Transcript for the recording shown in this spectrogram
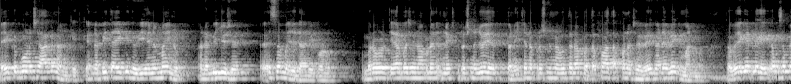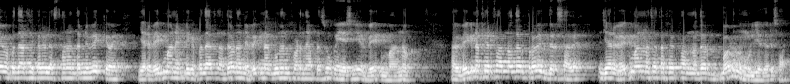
એક ગુણ છે આજ્ઞાંકિત, કે એના પિતાએ કીધું એને માન્યું. અને બીજું છે એ સમજદારીપણું. બરાબર? ત્યાર પછી આપણે નેક્સ્ટ પ્રશ્ન જોઈએ, તો નીચેના પ્રશ્નના ઉત્તર આપો. તફાત આપવાનો છે વેગ અને વેગમાનનો. તો વેગ એટલે કે એકમ સમયમાં પદાર્થે કરેલા સ્થાનાંતરને વેગ કહેવાય. જ્યારે વેગમાન એટલે કે પદાર્થના દળ અને વેગના ગુણનફળને આપણે શું કહીએ છીએ? વેગમાન. હવે વેગના ફેરફારનો દર પ્રવેગ દર્શાવે. જ્યારે વેગમાનમાં થતા ફેરફારનો દર બળનું મૂલ્ય દર્શાવે.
